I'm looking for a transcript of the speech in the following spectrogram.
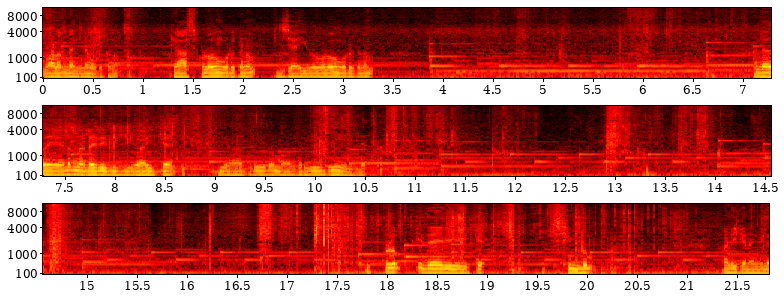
വളം തന്നെ കൊടുക്കണം. രാസവളവും കൊടുക്കണം ജൈവവളവും കൊടുക്കണം. അല്ലാതെ ഏലം നല്ല രീതിക്ക് കായ്ക്കാൻ യാതൊരുവിധ മാതൃകയും ഇല്ല. ഇപ്പോഴും ഇതേ രീതിക്ക് ചിമ്പും അടിക്കണമെങ്കിൽ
